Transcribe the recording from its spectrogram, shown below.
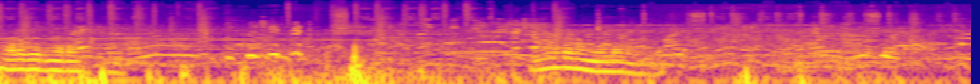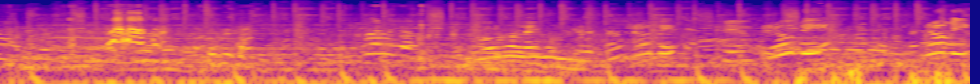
അവിടെ പോയിരുന്നോ മുകളിലാണ് Ruby. Ruby. Ruby.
